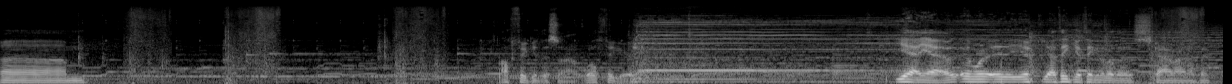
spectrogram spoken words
Um, I'll figure this out. We'll figure it out. Yeah, yeah, it, it, I think you're thinking about the Skyline, I think.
